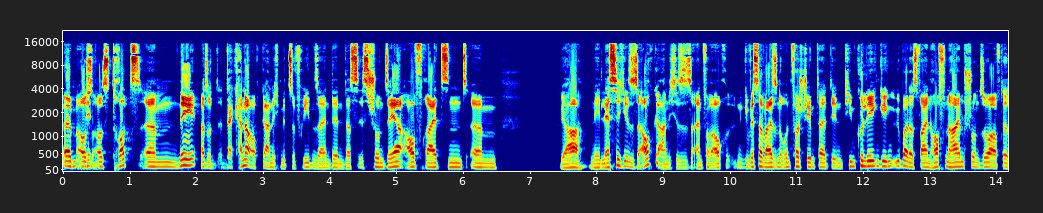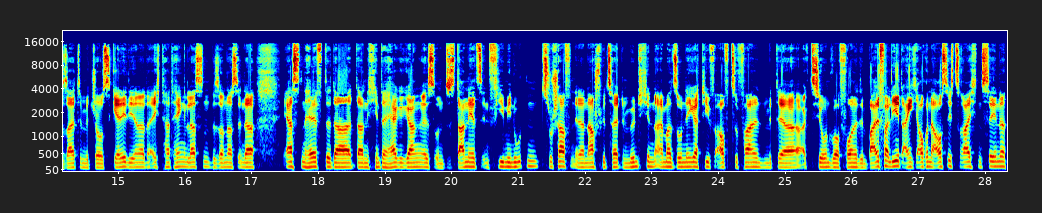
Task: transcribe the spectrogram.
ähm, aus, aus Trotz, ähm, nee, also da kann er auch gar nicht mit zufrieden sein, denn das ist schon sehr aufreizend, ähm, ja, nee, lässig ist es auch gar nicht. Es ist einfach auch in gewisser Weise eine Unverschämtheit den Teamkollegen gegenüber. Das war in Hoffenheim schon so auf der Seite mit Joe Skelly, den er da echt hat hängen lassen, besonders in der ersten Hälfte da, da nicht hinterhergegangen ist und es dann jetzt in vier Minuten zu schaffen, in der Nachspielzeit in München einmal so negativ aufzufallen mit der Aktion, wo er vorne den Ball verliert, eigentlich auch in der aussichtsreichen Szene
